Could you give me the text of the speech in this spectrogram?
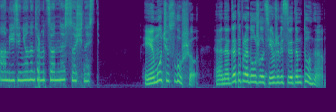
а объединенная информационная сущность. Я молча слушал, а Нагата продолжила тем же бесцветным тоном.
